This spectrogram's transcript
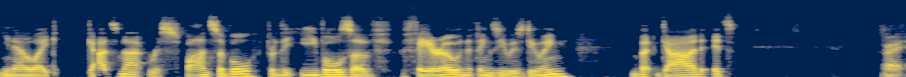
You know, like God's not responsible for the evils of Pharaoh and the things he was doing, but God, it's all right.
